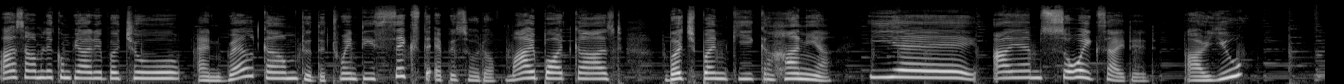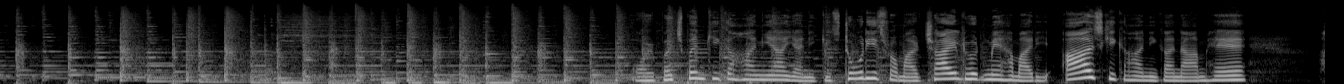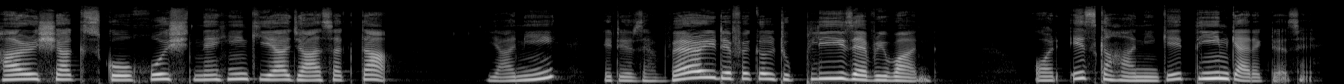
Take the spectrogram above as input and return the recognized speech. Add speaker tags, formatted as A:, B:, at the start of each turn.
A: السلام علیکم پیارے بچوں and welcome to the twenty six episode of my podcast بچپن کی کہانیاں یہ I am so excited are you اور بچپن کی کہانیاں یعنی کہ اسٹوریز فرام آر چائلڈہڈ میں ہماری آج کی کہانی کا نام ہے ہر شخص کو خوش نہیں کیا جا سکتا۔ یعنی it is a very difficult to please everyone اور اس کہانی کے تین کیریکٹرس ہیں۔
